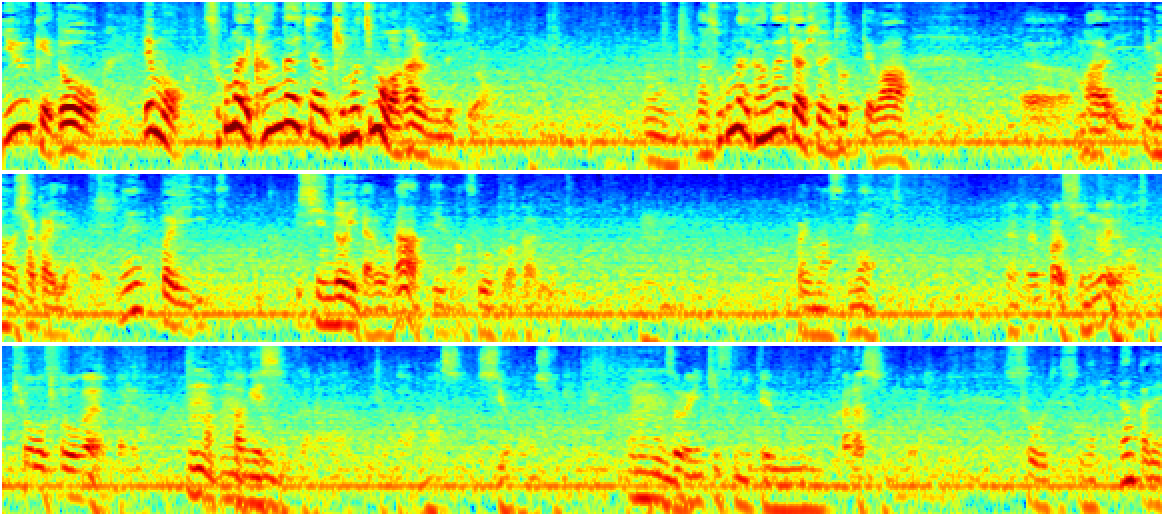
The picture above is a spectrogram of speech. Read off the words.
言うけどでもそこまで考えちゃう気持ちも分かるんですよ、うん、だからそこまで考えちゃう人にとってはまあ今の社会であったりねやっぱりしんどいだろうなっていうのはすごく分かる。分かりますね。やっぱりしんどいのはその競争がやっぱり激しいからっていうか、まあ、資本主義というか、うん、それが行き過ぎてるからしんどいそうですね。なんかね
